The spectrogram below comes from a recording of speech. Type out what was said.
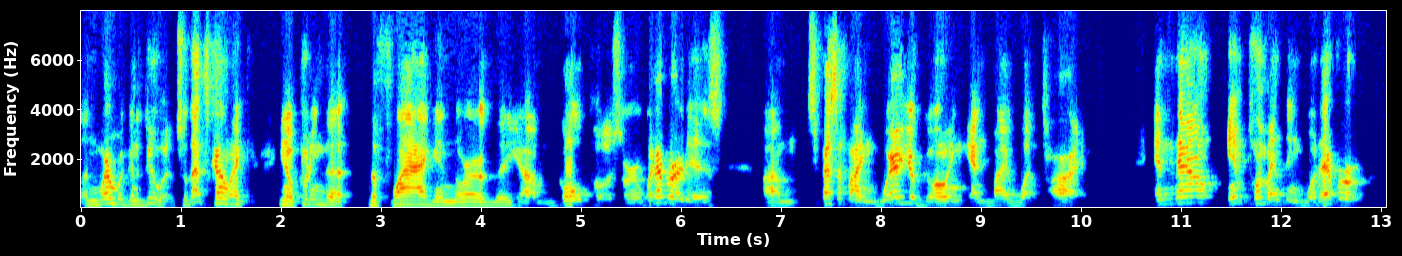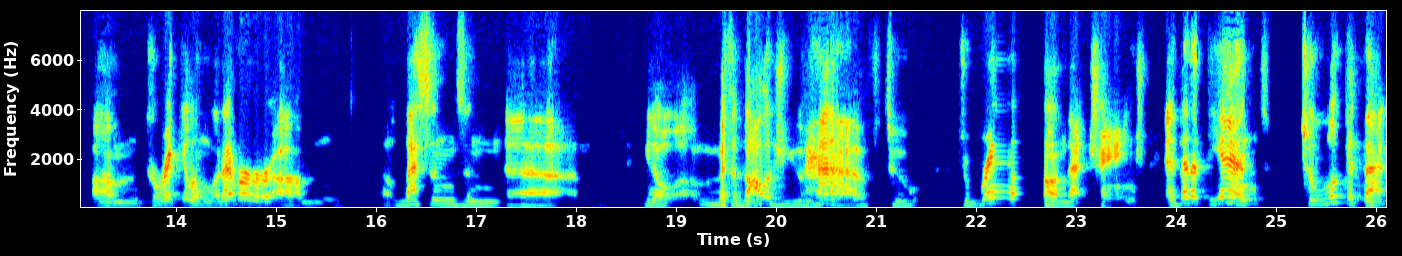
and when we're going to do it. So that's kind of like you know putting the the flag in or the um, goalpost or whatever it is, um, specifying where you're going and by what time, and now implementing whatever um, curriculum, whatever um, lessons and uh, you know methodology you have to to bring on that change, and then at the end to look at that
